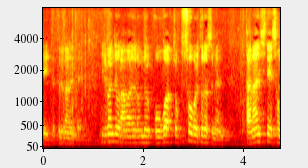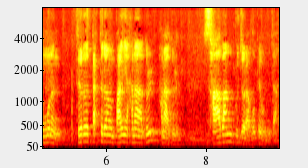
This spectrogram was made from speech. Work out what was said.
게이트 들어가는데 일반적으로 아마 여러분들 고고학 쪽 수업을 들었으면 가나안 시대 성문은 들어 딱 들어가면 방이 하나 둘 하나 둘 사방 구조라고 배웁니다.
